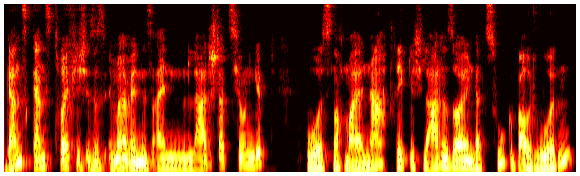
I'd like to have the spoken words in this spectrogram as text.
ganz, ganz teuflisch ist es immer, wenn es eine Ladestation gibt, wo es nochmal nachträglich Ladesäulen dazu gebaut wurden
